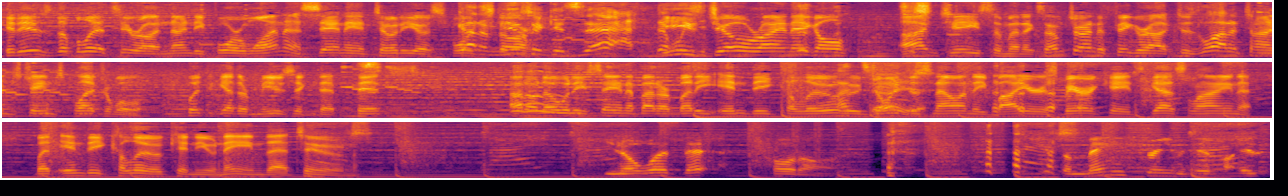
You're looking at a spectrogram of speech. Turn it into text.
It is the Blitz here on 94.1, a San Antonio Sports What kind of Star. music is that? He's Joe Reinagel. I'm Jason Minix. I'm trying to figure out because a lot of times James Pledger will put together music that fits. I don't know what he's saying about our buddy ND Kalu, who tell joins ya. us now on the Buyers Barricades guest line. But ND Kalu, can you name that tune? You know what? That hold on. the mainstream hip hop is, is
